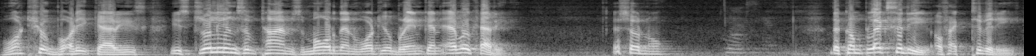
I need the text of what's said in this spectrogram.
what your body carries is trillions of times more than what your brain can ever carry. Yes or no? Yes. The complexity of activity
